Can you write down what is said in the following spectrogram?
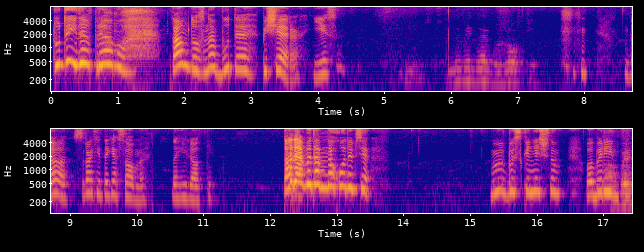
Туди йдемо прямо. Там должна бути пещера. Єс... Не видно як жовтий. Да, страхи таке саме на гілятки. Та де ми там знаходимося? Ми в безконечному лабіринті.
